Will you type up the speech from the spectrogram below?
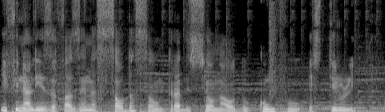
e finaliza fazendo a saudação tradicional do Kung Fu estilo.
